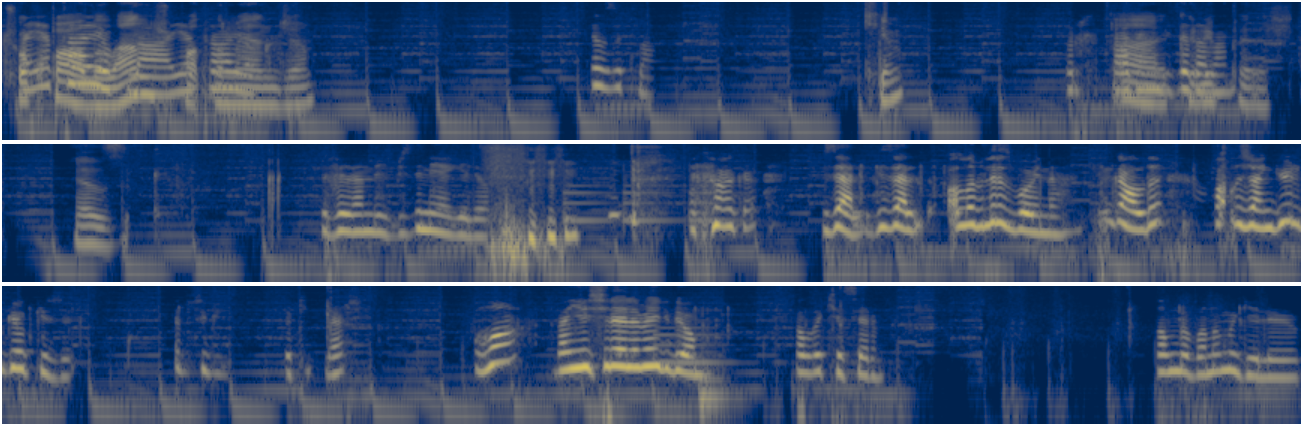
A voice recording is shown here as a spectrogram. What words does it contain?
çok yatağı pahalı yok lan la, şu patlamayan cam. yazık lan. Kim? Dur. Aa bize dalan. Creeper. Yazık. Falan değil. Bizi niye geliyor? Güzel güzel. Alabiliriz bu oyunu. Kim kaldı? Patlıcan, gül, gökyüzü. Hepsi rakipler. Oha. Ben yeşil elemeye gidiyorum. Salı keserim. Adam da bana mı geliyor?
